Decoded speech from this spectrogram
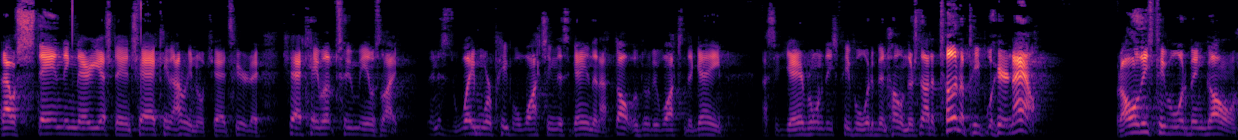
And I was standing there yesterday, and Chad came. I don't even know if Chad's here today. Chad came up to me and was like, "Man, this is way more people watching this game than I thought was going to be watching the game." I said, "Yeah, every one of these people would have been home. There's not a ton of people here now, but all these people would have been gone."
